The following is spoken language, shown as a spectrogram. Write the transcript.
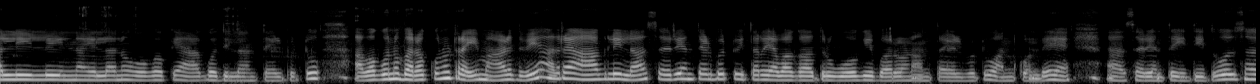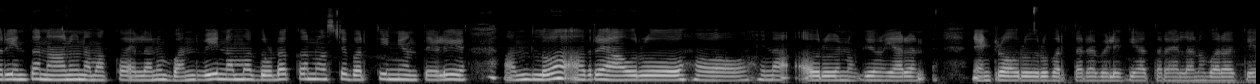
ಅಲ್ಲಿ ಇಲ್ಲಿ ಇನ್ನು ಎಲ್ಲನೂ ಹೋಗೋಕ್ಕೆ ಆಗೋದಿಲ್ಲ ಅಂತ ಹೇಳ್ಬಿಟ್ಟು ಅವಾಗೂ ಬರೋಕ್ಕೂ ಟ್ರೈ ಮಾಡಿದ್ವಿ. ಆದರೆ ಆಗಲಿಲ್ಲ. ಸರಿ ಅಂತ ಹೇಳ್ಬಿಟ್ಟು ಈ ಥರ ಯಾವಾಗಾದರೂ ಹೋಗಿ ಬರೋಣ ಅಂತ ಹೇಳ್ಬಿಟ್ಟು ಅಂದ್ಕೊಂಡೆ. ಸರಿ ಅಂತ ಇದ್ದಿದ್ದು. ಸರಿ ಅಂತ ನಾನು ನಮ್ಮ ಅಕ್ಕ ಎಲ್ಲನೂ ಬಂದ್ವಿ. ನಮ್ಮ ದೊಡ್ಡಕ್ಕನೂ ಅಷ್ಟೇ ಬರ್ತೀನಿ ಅಂತೇಳಿ ಅಂದ್ಲು. ಆದರೆ ಅವರು ಇನ್ನು ಅವರು ಯಾರೋ ನೆಂಟರು ಅವರು ಇವರು ಬರ್ತಾರೆ ಬೆಳಿಗ್ಗೆ, ಆ ಥರ ಎಲ್ಲನೂ ಬರೋಕ್ಕೆ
